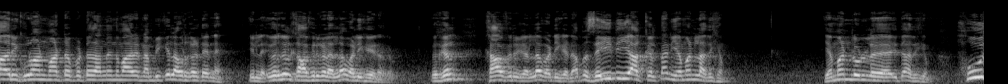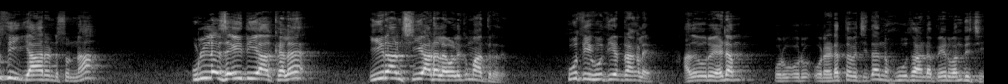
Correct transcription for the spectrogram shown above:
மாதிரி குர்ஆன் மாற்றப்பட்டது அந்த இந்த மாதிரி நம்பிக்கைகள் அவர்கள்ட்ட என்ன? இல்லை. இவர்கள் காஃபிர்கள் எல்லாம் வழிகேடர்கள். இவர்கள் காஃபிர்கள் வடிகேடு அப்போ ஜெய்தியாக்கள் தான் யமனில் அதிகம். யமனில் உள்ள இது அதிகம். ஹூசி யார் என்று உள்ள ஜெய்தியாக்களை ஈரான் ஷியாட லெவலுக்கு மாத்துறது. ஹூசி ஹூத்தின்றாங்களே அது ஒரு இடம் ஒரு ஒரு ஒரு இடத்த வச்சு தான் அந்த ஹூசாண்ட பேர் வந்துச்சு.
